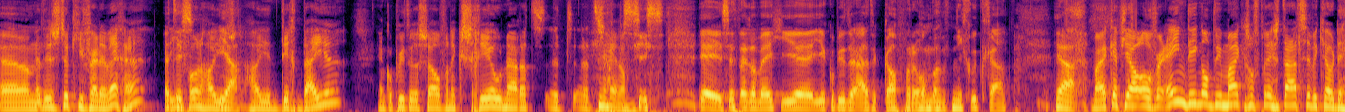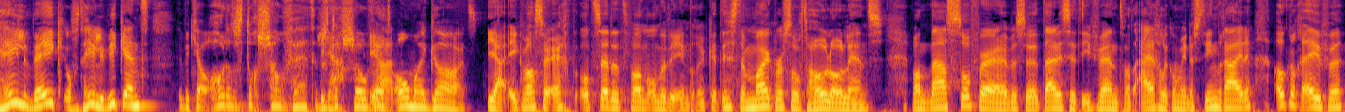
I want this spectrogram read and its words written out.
Ehm, Het is een stukje verder weg, hè? is- Telefoon hou je, ja. hou je dicht bij je. En computer is zo van ik schreeuw naar het, het, het ja, scherm. precies. Ja, je zit er een beetje je, je computer uit te kafferen omdat het niet goed gaat. Ja, Maar ik heb jou over één ding op die Microsoft-presentatie... heb ik jou de hele week of het hele weekend... heb ik jou... Oh, dat is toch zo vet. Dat is Ja, toch zo vet. Oh my god. Ja, ik was er echt ontzettend van onder de indruk. Het is de Microsoft HoloLens. Want naast software hebben ze tijdens dit event, wat eigenlijk om Windows 10 draaide, ook nog even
